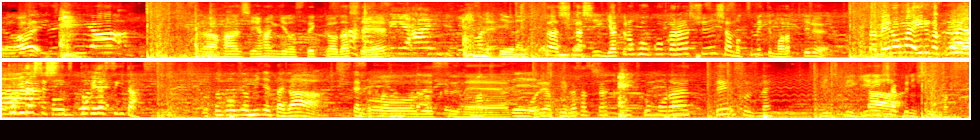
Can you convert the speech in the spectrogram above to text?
く。はい。さあ半信半疑のステッカーを出して。さあしかし逆の方向からシュンシャンも詰めてもらってる。さあ目の前いるがこれは飛び出してし飛び出しすぎた。男気を見てたがしっかりとそうですね。これはペガサスから回復をもらってそうですね HP ギリ100にしています。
